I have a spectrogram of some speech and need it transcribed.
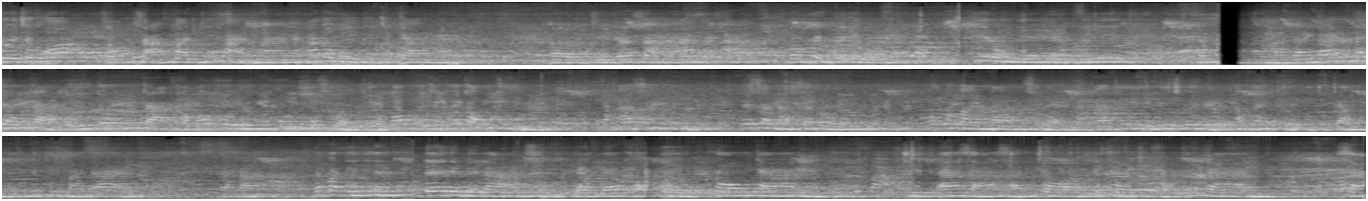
โดยเฉพาะสองสามวันที่ผ่านมานะคะเรามีกิจกรรมจิตอาสานะคะบำเพ็ญประโยชน์ที่โรงเรียนแห่งนี้นะคะดังนั้นในโอกาสนี้ต้องกราบขอบพระคุณผู้มีส่วนเกี่ยวข้องในที่ท้องถิ่นนะคะซึ่งได้สนับสนุนงบประมาณบางส่วนนะคะที่ได้ช่วยเหลือทำให้เกิดกิจกรรมนี้ขึ้นมาได้นะคะ และวันนี้ที่ฉันได้เวลาสมควรแล้วขอเปิดโครงการจิตอาสาสัญจรกระทรวงศึกษาธิการ สา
